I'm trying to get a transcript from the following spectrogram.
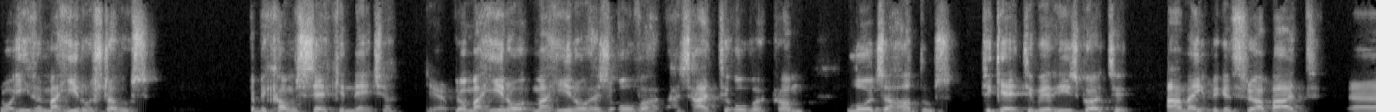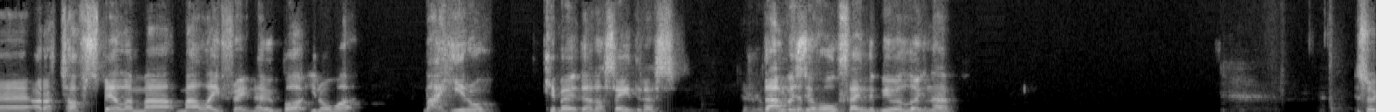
you know, even my hero struggles. It becomes second nature. Yep. You know, my hero, my hero has over has had to overcome loads of hurdles to get to where he's got to. I might be going through a bad uh, or a tough spell in my, my life right now. But you know what? My hero came out the other side of us. That was the whole thing that we were looking at. So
